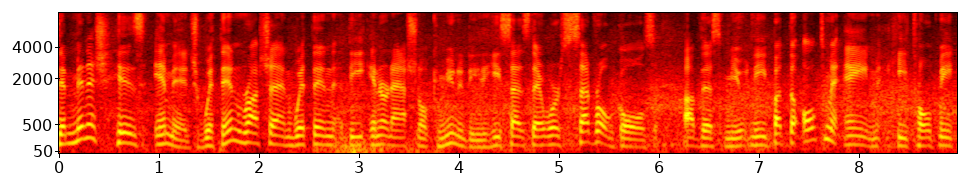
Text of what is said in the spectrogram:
diminish his image within Russia and within the international community. He says there were several goals of this mutiny, but the ultimate aim, he told me,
